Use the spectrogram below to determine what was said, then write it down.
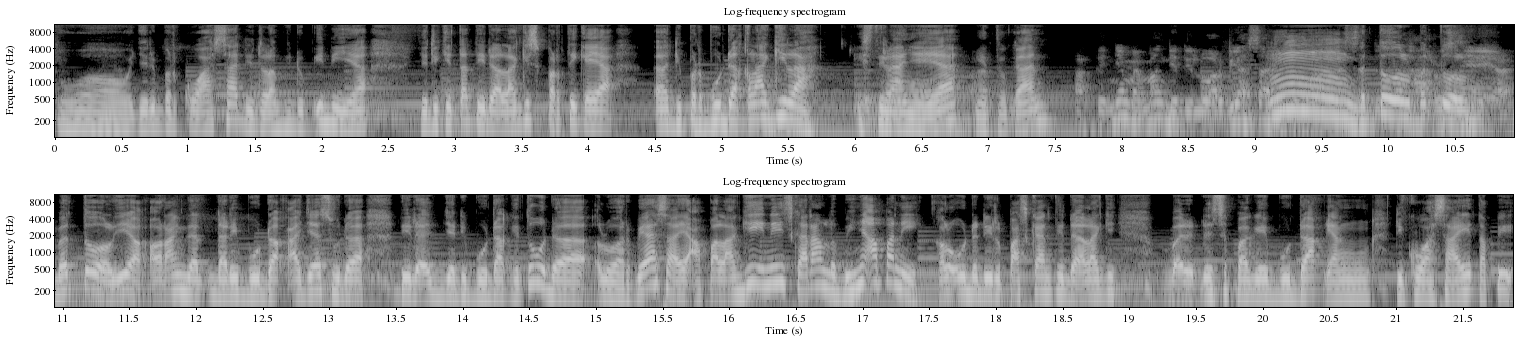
Wow, jadi berkuasa di dalam hidup ini ya. Jadi kita tidak lagi seperti kayak eh, diperbudak lagi lah istilahnya ya, gitu kan? Artinya memang jadi luar biasa Hmm, itu luar biasa betul, betul. ya. Betul, ya orang da- dari budak aja sudah tidak jadi budak itu udah luar biasa ya. Apalagi ini sekarang lebihnya apa nih? Kalau udah dilepaskan tidak lagi ba- sebagai budak yang dikuasai, tapi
